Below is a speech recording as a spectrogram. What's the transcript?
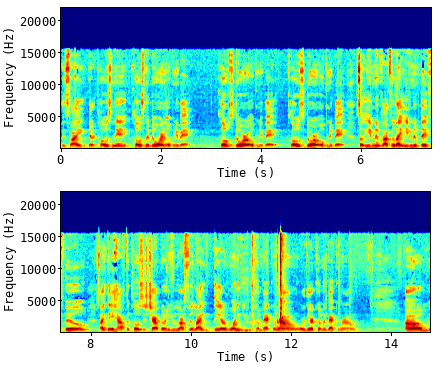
It's like they're closing it, closing the door and open it back, close the door, open it back, Close the door, open it back. So even if I feel like even if they feel like they have to close this chapter on you, I feel like they're wanting you to come back around or they're coming back around. Um,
